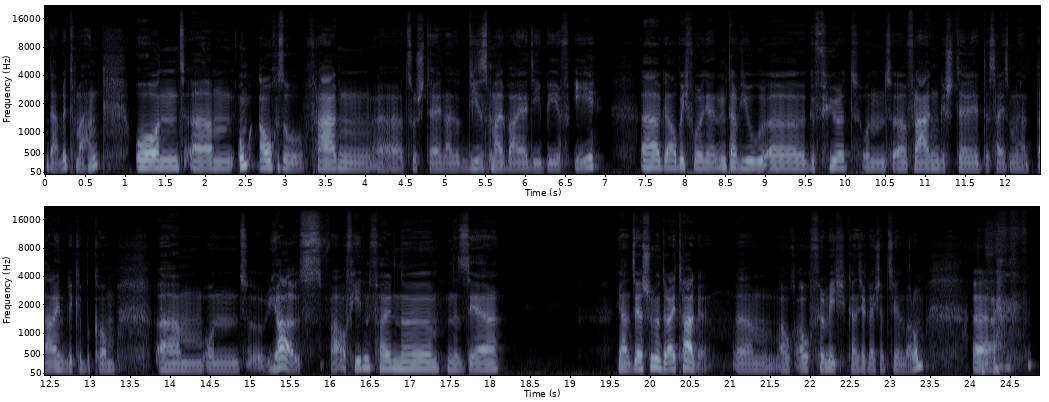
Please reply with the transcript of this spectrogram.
da mitmachen. Und ähm, um auch so Fragen äh, zu stellen, also dieses Mal war ja die BFE, äh, glaube ich, wurde ein Interview äh, geführt und äh, Fragen gestellt. Das heißt, man hat da Einblicke bekommen. Ähm, und äh, ja, es war auf jeden Fall eine, eine sehr, ja, sehr schöne drei Tage. Ähm, auch, auch für mich, kann ich ja gleich erzählen, warum.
